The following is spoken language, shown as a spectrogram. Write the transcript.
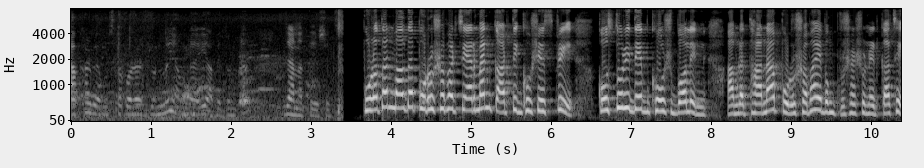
রাখার ব্যবস্থা করার জন্যই আমরা এই আবেদনটা জানাতে এসেছি। পুরাতন মালদা পৌরসভার চেয়ারম্যান কার্তিক ঘোষের স্ত্রী কস্তুরী দেব ঘোষ বলেন, আমরা থানা, পৌরসভা এবং প্রশাসনের কাছে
